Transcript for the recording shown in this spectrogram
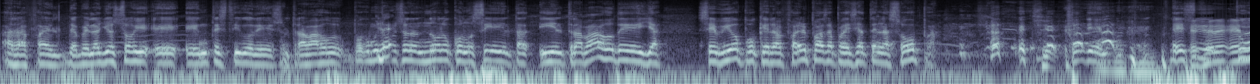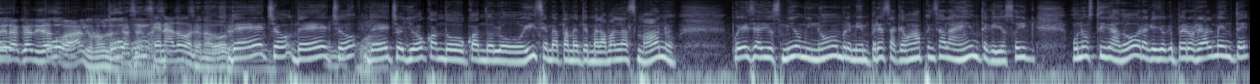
a Rafael. De verdad, yo soy eh, eh, un testigo de eso. El trabajo, porque muchas De- personas no lo conocían y el, ta- y el trabajo de ella se vio porque Rafael Paz aparecía hasta en la sopa. ¿Se entiende? Eso, Ese era- él era candidato a algo, ¿no? La- un- Senador. Senador. De hecho, de hecho, de hecho, yo cuando, cuando lo hice, inmediatamente me lavan las manos. Pues decía, Dios mío, mi nombre, mi empresa, ¿qué van a pensar la gente? Que yo soy una hostigadora, que yo que. Pero realmente,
